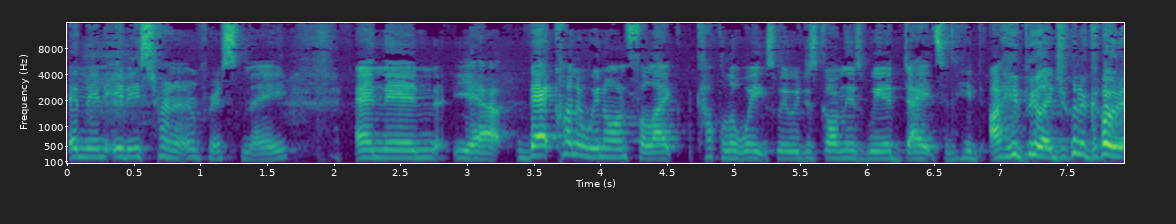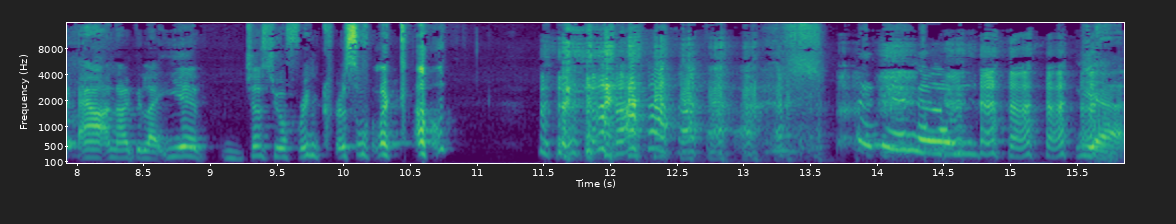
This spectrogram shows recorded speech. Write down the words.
and then Eddie's trying to impress me. And then, yeah, that kind of went on for like a couple of weeks. We would just go on these weird dates, and he'd, I'd be like, "Do you want to go out?" And I'd be like, "Yeah, just your friend Chris want to come." And then, um, yeah,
